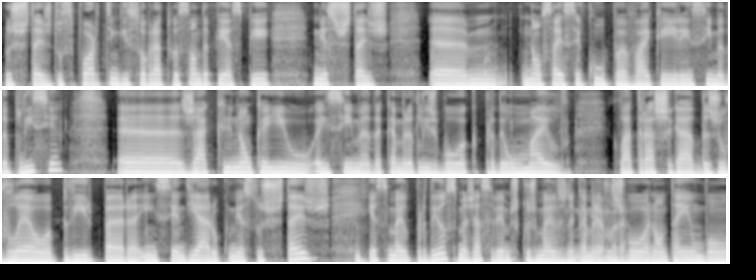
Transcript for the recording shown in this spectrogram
nos festejos do Sporting e sobre a atuação da PSP nesses festejos. Um, não sei se a culpa vai cair em cima da polícia, uh, já que não caiu em cima da Câmara de Lisboa, que perdeu um mail que lá terá chegado da Juveléu a pedir para incendiar o começo dos festejos. Esse mail perdeu-se, mas já sabemos que os mails na, na Câmara, Câmara, de Lisboa não têm um bom,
